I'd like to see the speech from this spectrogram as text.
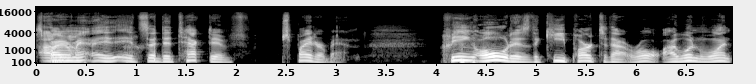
Spider-Man, it's a detective Spider-Man. Being old is the key part to that role. I wouldn't want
